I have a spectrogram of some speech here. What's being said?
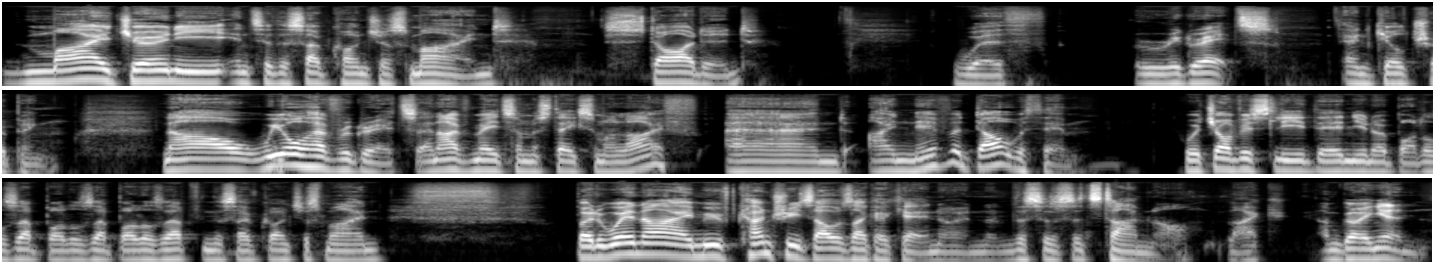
my journey into the subconscious mind started with regrets and guilt tripping. Now, we all have regrets, and I've made some mistakes in my life, and I never dealt with them, which obviously then, you know, bottles up, bottles up, bottles up in the subconscious mind. But when I moved countries, I was like, okay, no, no, this is, it's time now. Like, I'm going in,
